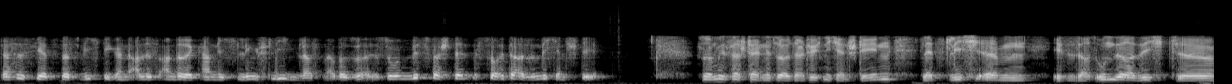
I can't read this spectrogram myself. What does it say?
das ist jetzt das Wichtige und alles andere kann ich links liegen lassen. Aber so, so ein Missverständnis sollte also nicht entstehen. So ein Missverständnis sollte natürlich nicht entstehen. Letztlich ähm, ist es aus unserer Sicht äh,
